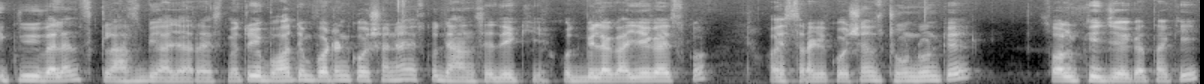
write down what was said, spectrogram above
इक्विवेलेंस क्लास भी आ जा रहा है इसमें। तो ये बहुत इंपॉर्टेंट क्वेश्चन है, इसको ध्यान से देखिए, खुद भी लगाइएगा इसको, और इस तरह के क्वेश्चन ढूंढ ढूंढ के सॉल्व कीजिएगा, ताकि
